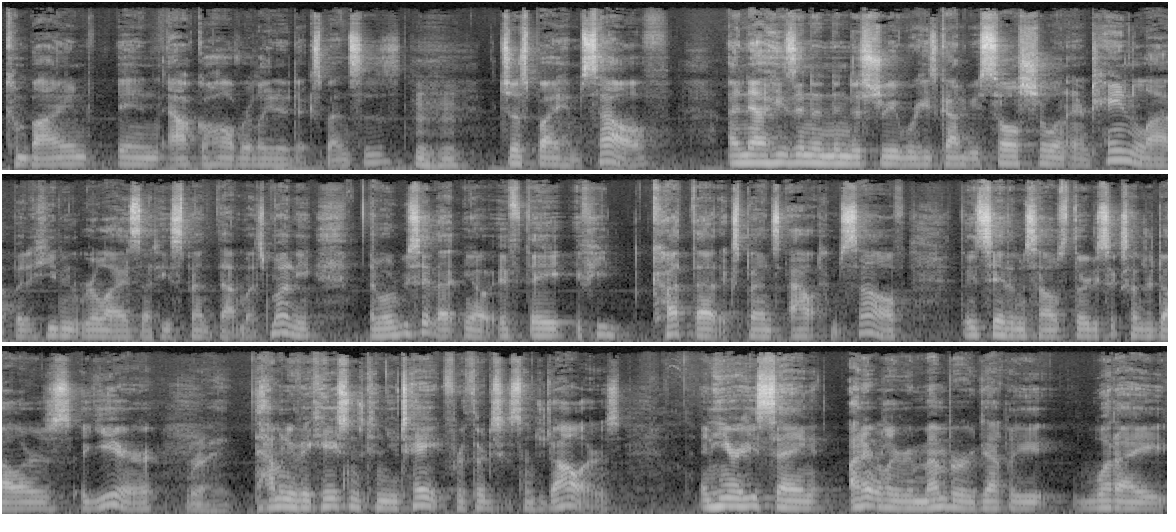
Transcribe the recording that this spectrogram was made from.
combined in alcohol-related expenses just by himself. And now he's in an industry where he's got to be social and entertain a lot, but he didn't realize that he spent that much money. And would we say that you know if they if he cut that expense out himself, they'd save themselves thirty six hundred dollars a year. Right. How many vacations can you take for thirty six hundred dollars? And here he's saying, I don't really remember exactly what I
